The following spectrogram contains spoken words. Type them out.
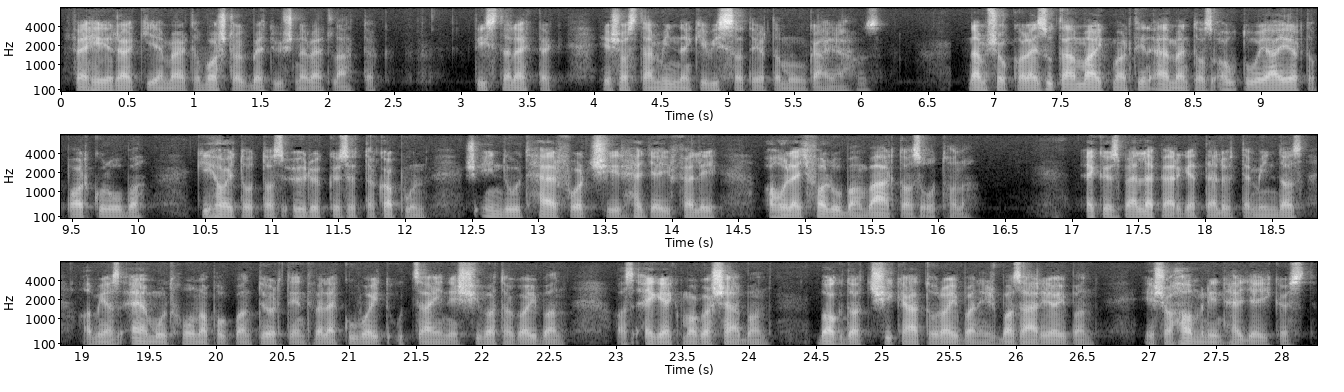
fehérrel kiemelt vastagbetűs nevet láttak. Tisztelektek, és aztán mindenki visszatért a munkájához. Nem sokkal ezután Mike Martin elment az autójáért a parkolóba, kihajtotta az őrök között a kapun, és indult Herefordshire hegyei felé, ahol egy faluban várta az otthona. Eközben lepergett előtte mindaz, ami az elmúlt hónapokban történt vele Kuvait utcáin és sivatagaiban, az egek magasában, Bagdad sikátoraiban és bazárjaiban, és a Hamrin hegyei közt.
